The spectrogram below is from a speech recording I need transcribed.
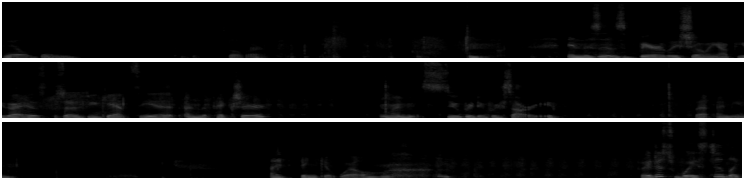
tail thing? Silver. And this is barely showing up, you guys. So if you can't see it in the picture, I'm super duper sorry. But I mean, I think it will. So I just wasted like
